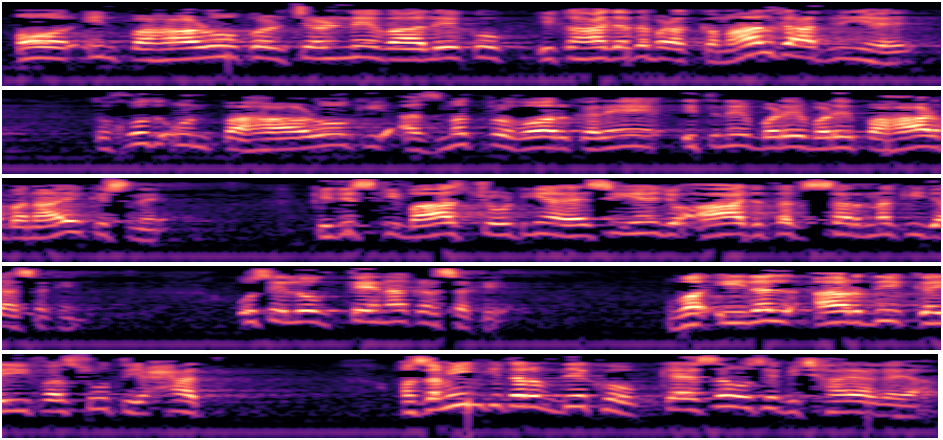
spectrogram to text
اور ان پہاڑوں پر چڑھنے والے کو یہ کہا جاتا ہے، بڑا کمال کا آدمی ہے۔ تو خود ان پہاڑوں کی عظمت پر غور کریں، اتنے بڑے بڑے پہاڑ بنائے کس نے؟ کہ جس کی بعض چوٹیاں ایسی ہیں جو آج تک سر نہ کی جا سکیں۔ اسے لوگ طے نہ کر سکے۔ وہ عید اردی کئی فسوت اور زمین کی طرف دیکھو کیسا اسے بچھایا گیا۔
